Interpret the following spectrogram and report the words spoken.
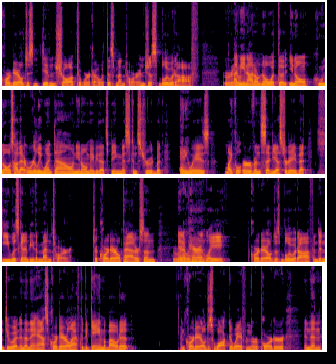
Cordarrelle just didn't show up to work out with this mentor and just blew it off. Really? I mean, I don't know what the, you know, who knows how that really went down. You know, maybe that's being misconstrued. But, anyways, Michael Irvin said yesterday that he was going to be the mentor to Cordarrelle Patterson. And apparently, Cordarrelle just blew it off and didn't do it. And then they asked Cordarrelle after the game about it. and Cordarrelle just walked away from the reporter. And then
